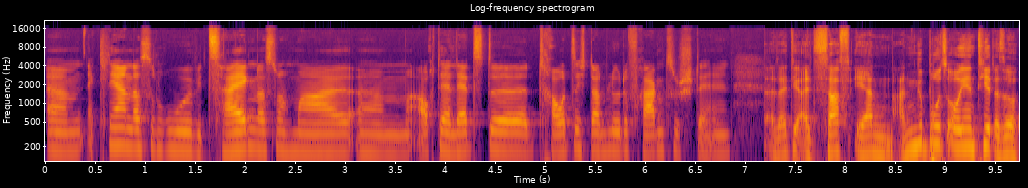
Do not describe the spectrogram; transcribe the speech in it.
ähm, erklären das in Ruhe, wir zeigen das nochmal. Ähm, auch der Letzte traut sich dann blöde Fragen zu stellen. Seid ihr als SAF eher angebotsorientiert? Also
